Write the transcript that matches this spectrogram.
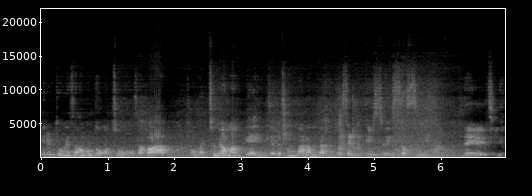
이를 통해서 한국농어촌공사가 정말 투명하게 인재를 선발한다는 것을 느낄 수 있었습니다. 네. 네,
